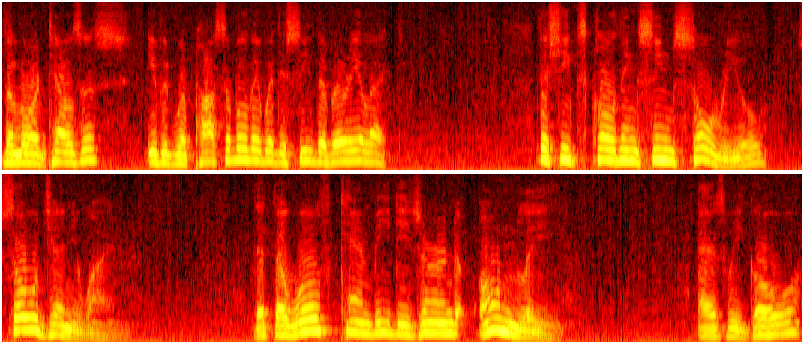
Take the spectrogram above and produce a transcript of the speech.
The Lord tells us if it were possible, they would deceive the very elect. The sheep's clothing seems so real, so genuine, that the wolf can be discerned only as we go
